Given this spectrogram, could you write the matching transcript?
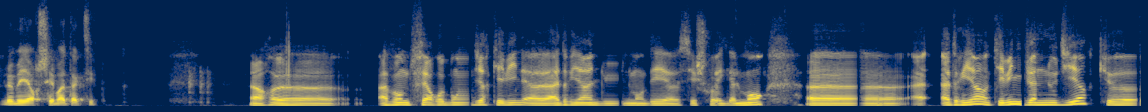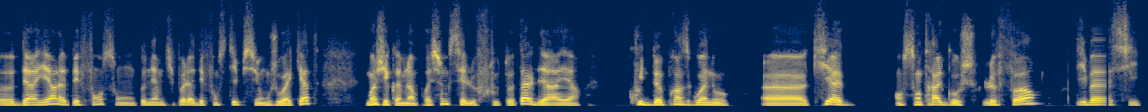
meilleur schéma tactique. Alors, avant de faire rebondir Kevin, Adrien lui demandait ses choix également. Adrien, Kevin vient de nous dire que derrière la défense, on connaît un petit peu la défense type si on joue à 4 moi j'ai quand même l'impression que c'est le flou total derrière. Quid de Prince Guano? Euh, Qui a en centrale gauche? Le fort? Dibassi.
